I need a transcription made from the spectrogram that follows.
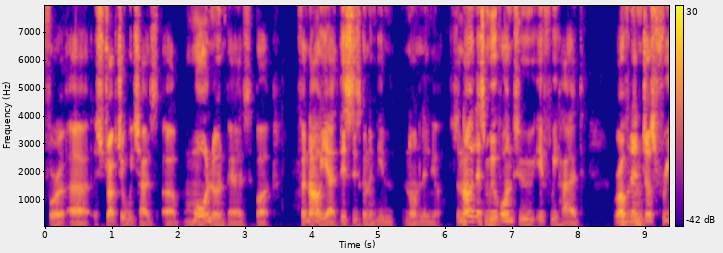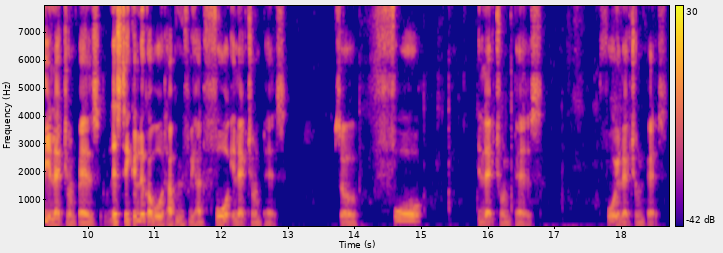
for uh, a structure which has uh more lone pairs, but for now, yeah, this is going to be non-linear. So now let's move on to if we had, rather than just three electron pairs, let's take a look at what would happen if we had four electron pairs. So four electron pairs, four electron pairs.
